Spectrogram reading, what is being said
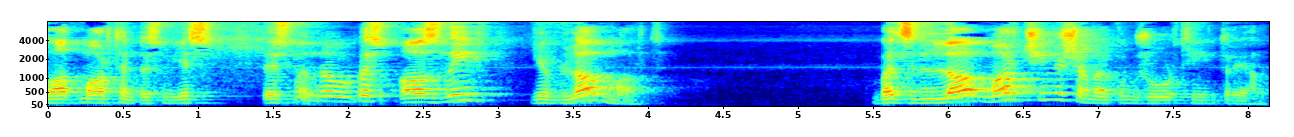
վատ մարդ եմ տեսնում, ես տեսնում եմ նա որպես ազնիվ եւ լավ մարդ։ Բայց լավ մարդ չի նշանակում ժողովրդի ընտրյալ։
